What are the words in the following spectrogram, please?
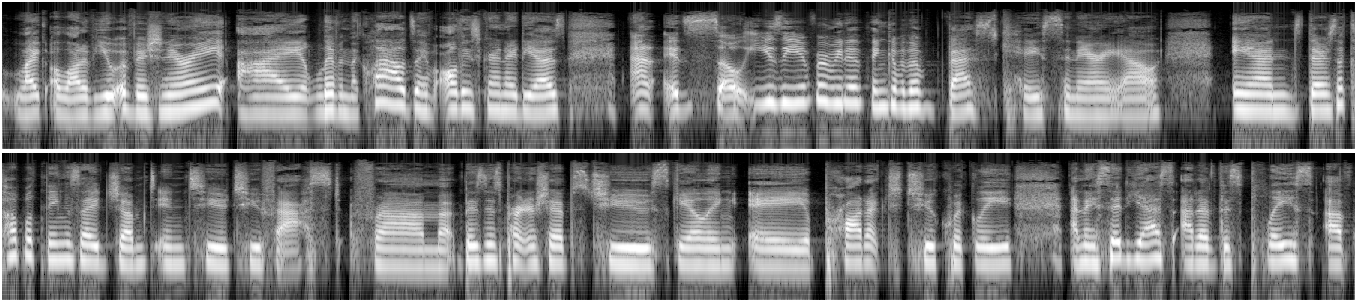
like a lot of you, a visionary. I live in the clouds. I have all these grand ideas. And it's so easy for me to think of the best case scenario. And there's a couple things I jumped into too fast from business partnerships to scaling a product too quickly. And I said yes out of this place of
